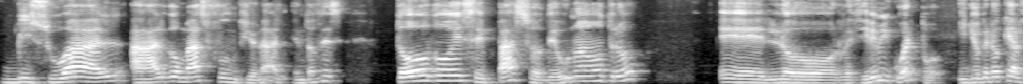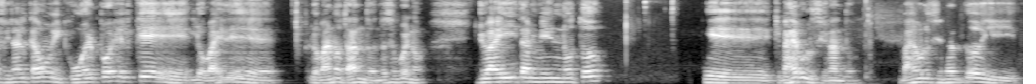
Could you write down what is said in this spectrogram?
visual a algo más funcional. Entonces, todo ese paso de uno a otro eh, lo recibe mi cuerpo. Y yo creo que al fin y al cabo mi cuerpo es el que lo va, lo va notando. Entonces, bueno, yo ahí también noto que, vas evolucionando. Vas evolucionando y...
